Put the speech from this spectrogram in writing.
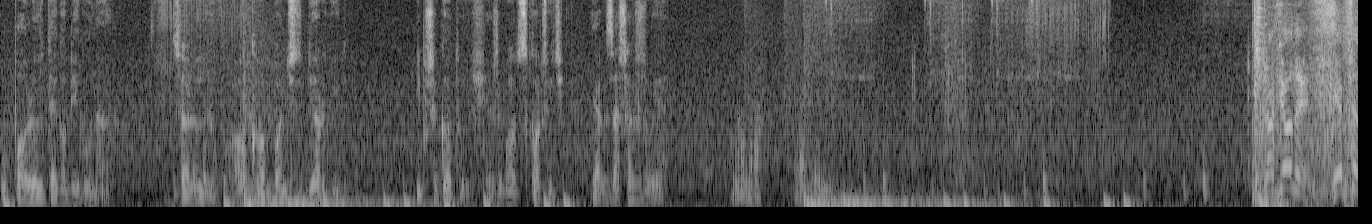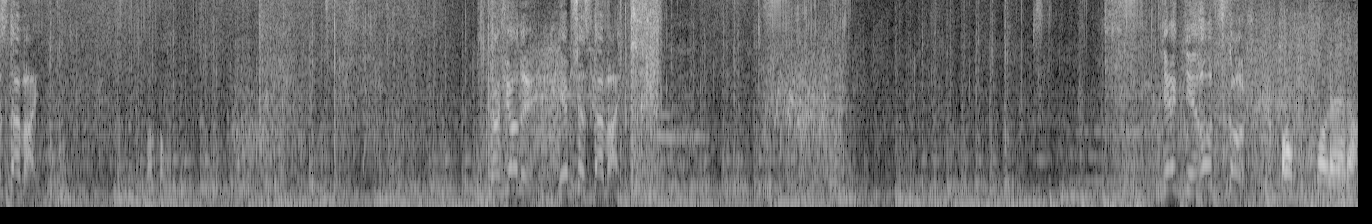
Upoluj tego bieguna. Celuj w oko bądź zbiornik. I przygotuj się, żeby odskoczyć, jak zaszarżuje. Dobra, Trafiony! Nie przestawaj! Spoko. Trafiony! Nie przestawaj! Biegnie, odskocz! O cholera!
